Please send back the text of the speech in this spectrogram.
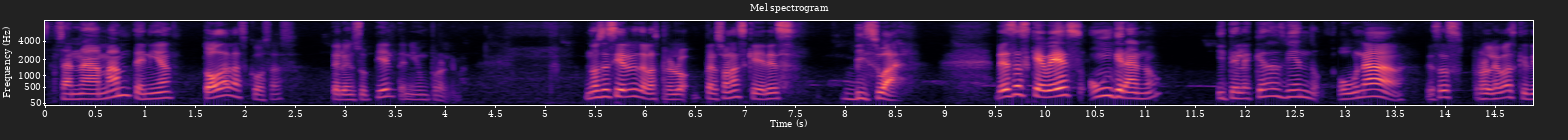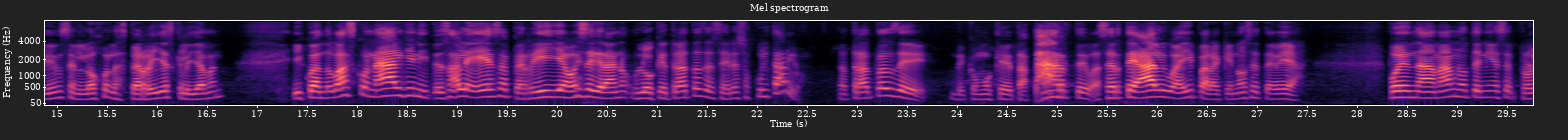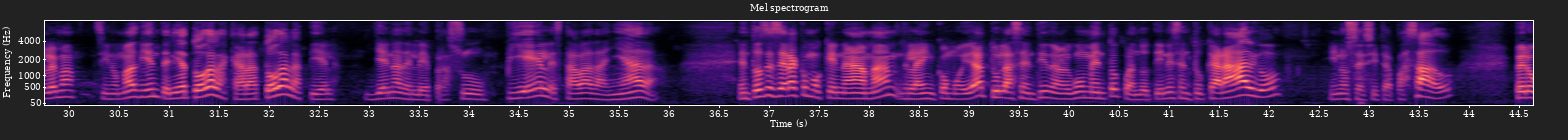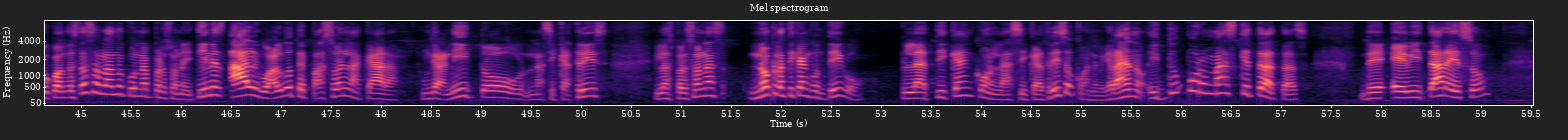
O sea, Naamán tenía todas las cosas, pero en su piel tenía un problema. No sé si eres de las personas que eres visual. De esas que ves un grano y te le quedas viendo. O una de esos problemas que tienes en el ojo, las perrillas que le llaman. Y cuando vas con alguien y te sale esa perrilla o ese grano, lo que tratas de hacer es ocultarlo. O tratas de, de como que taparte o hacerte algo ahí para que no se te vea. Pues más no tenía ese problema, sino más bien tenía toda la cara, toda la piel llena de lepra. Su piel estaba dañada. Entonces era como que nada más la incomodidad, tú la has sentido en algún momento cuando tienes en tu cara algo, y no sé si te ha pasado, pero cuando estás hablando con una persona y tienes algo, algo te pasó en la cara, un granito, una cicatriz, las personas no platican contigo, platican con la cicatriz o con el grano. Y tú por más que tratas de evitar eso,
